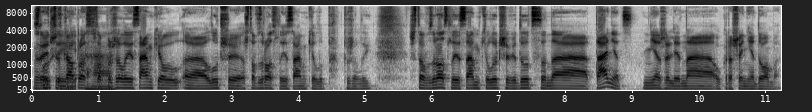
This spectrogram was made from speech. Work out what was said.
Ну, то есть ты Слушай, сказал просто, что а- пожилые самки э, лучше, что взрослые самки пожилые что взрослые самки лучше ведутся на танец, нежели на украшение дома.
